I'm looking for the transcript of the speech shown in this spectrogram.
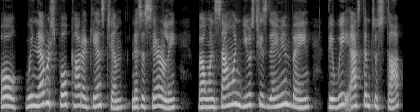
Oh, we never spoke out against him necessarily, but when someone used his name in vain, did we ask them to stop?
